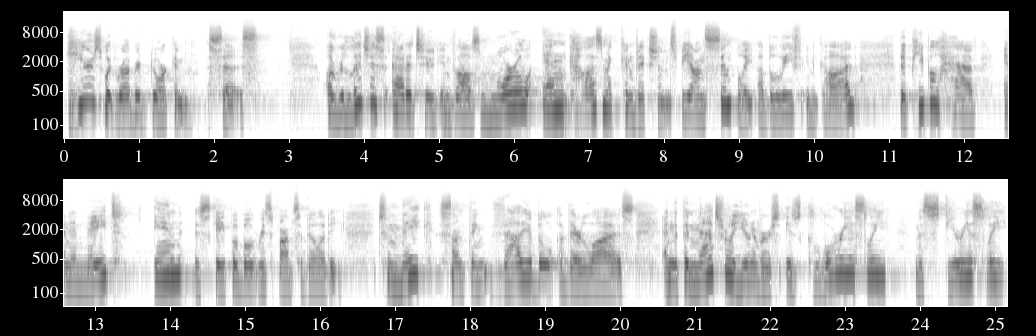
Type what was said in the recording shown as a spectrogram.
Here's what Robert Dworkin says a religious attitude involves moral and cosmic convictions beyond simply a belief in God, that people have an innate, inescapable responsibility to make something valuable of their lives, and that the natural universe is gloriously, mysteriously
